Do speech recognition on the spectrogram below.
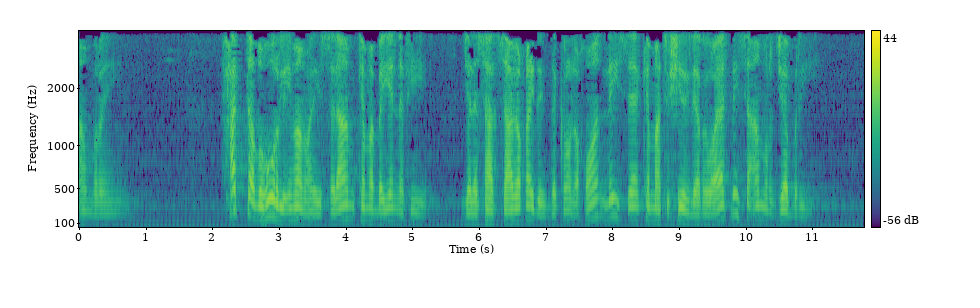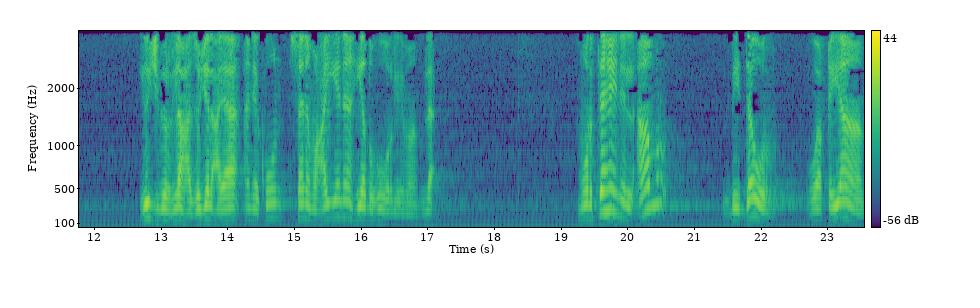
أمرين. حتى ظهور الإمام عليه السلام كما بينا في جلسات سابقة إذا يتذكرون الأخوان ليس كما تشير إلى الروايات ليس أمر جبري. يجبر الله عز وجل على أن يكون سنة معينة هي ظهور الإمام. لا. مرتهن الأمر بدور وقيام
